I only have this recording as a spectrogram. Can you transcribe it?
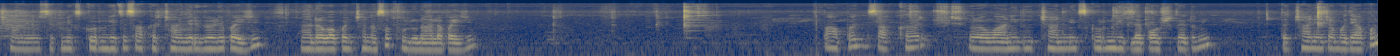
छान व्यवस्थित मिक्स करून घ्यायचं. साखर छान विरघळली पाहिजे. आणि रवा पण छान असा फुलून आला पाहिजे. पहा आपण साखर रवा आणि दूध छान मिक्स करून घेतलं आहे पाहू शकता तुम्ही. तर छान याच्यामध्ये आपण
